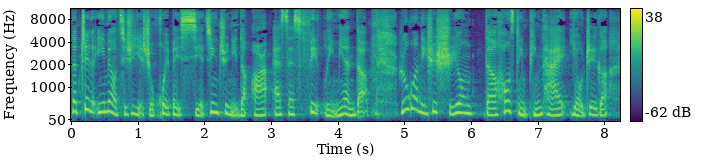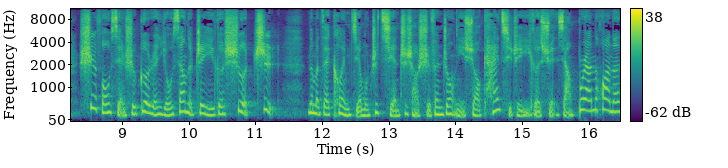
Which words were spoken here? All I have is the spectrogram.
那这个 email 其实也是会被写进去你的 RSS feed 里面的。如果你是使用的 hosting 平台有这个是否显示个人邮箱的这一。个设置。那么在 claim 节目之前至少十分钟，你需要开启这一个选项，不然的话呢，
